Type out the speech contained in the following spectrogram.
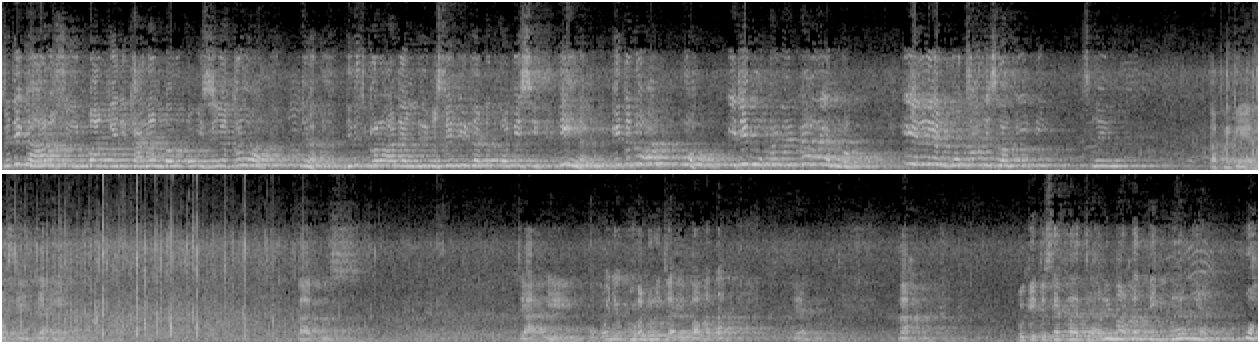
Jadi nggak harus seimbang kiri kanan baru komisinya keluar. Enggak. Jadi kalau ada yang beli mesin ini dapat komisi. Iya, itu doang. Wah, ini bukan MLM dong. Ini yang gue cari selama ini. Sling. Tapi gaya masih jahit. Bagus. Jahit. Pokoknya gue dulu jahit banget lah. Ya. Nah, begitu saya pelajari marketing plan-nya. Wah,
